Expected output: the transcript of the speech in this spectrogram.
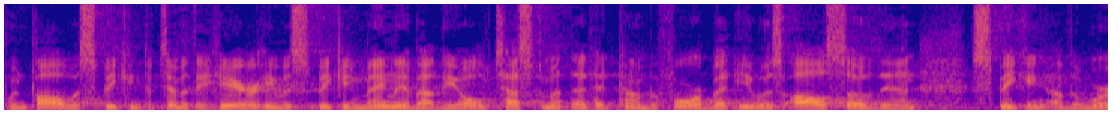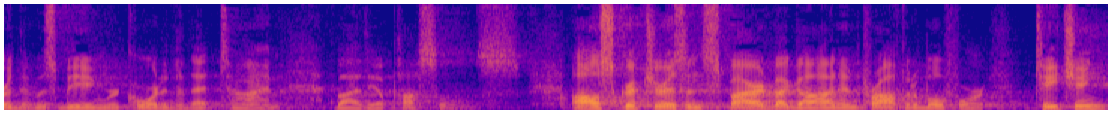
when Paul was speaking to Timothy here, he was speaking mainly about the Old Testament that had come before, but he was also then speaking of the word that was being recorded at that time by the apostles. All scripture is inspired by God and profitable for teaching,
